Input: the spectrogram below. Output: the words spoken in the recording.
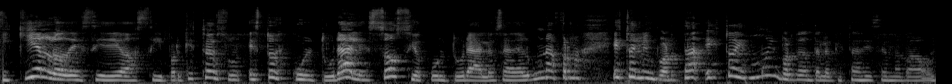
¿Y quién lo decidió así? Porque esto es esto es cultural, es sociocultural, o sea, de alguna forma esto es lo importante, esto es muy importante lo que estás diciendo, Paul,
